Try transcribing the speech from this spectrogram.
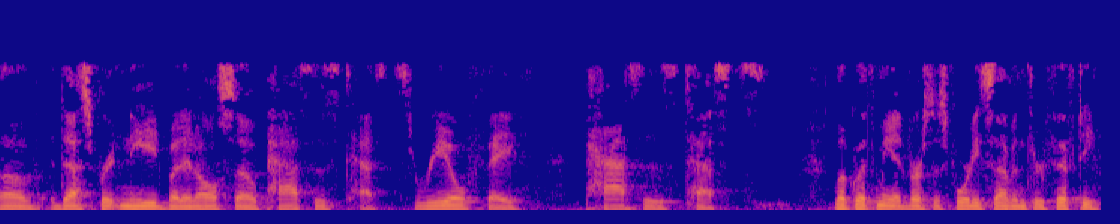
of desperate need, but it also passes tests. Real faith passes tests. Look with me at verses 47 through 50.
